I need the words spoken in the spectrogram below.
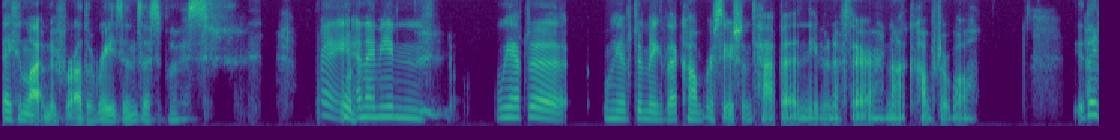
they can like me for other reasons, I suppose. Right, and I mean, we have to we have to make the conversations happen, even if they're not comfortable they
